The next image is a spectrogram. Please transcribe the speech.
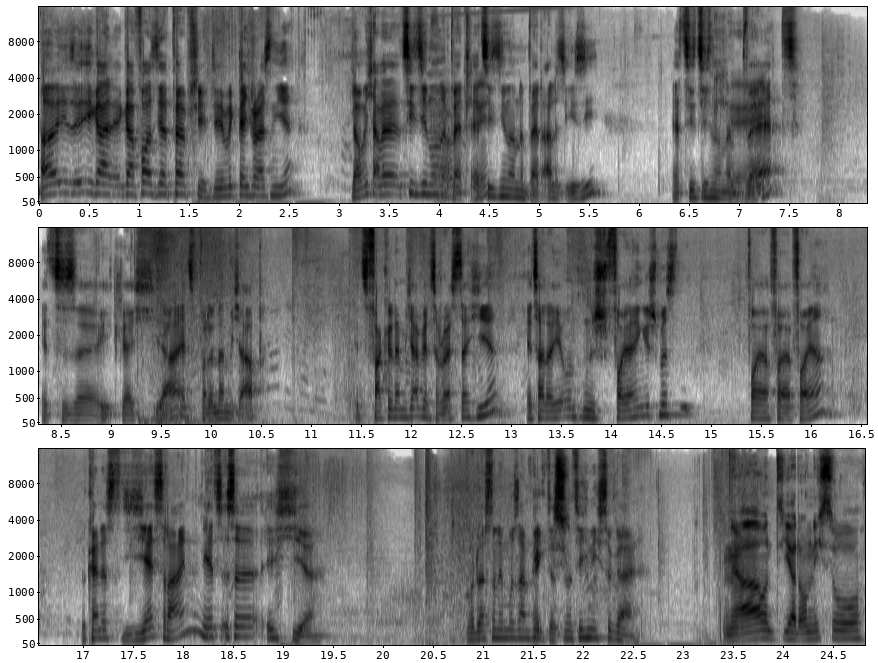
Aber ist egal, egal. Vorsicht, hat Purp Shield. Der wird gleich reißen hier. Glaube ich, aber er zieht sich noch Ja, ein Bett. Er okay. zieht sich noch ein Bett. Alles easy. Er zieht sich noch ein Okay. Bett. Jetzt ist er gleich. Ja, jetzt brennt er mich ab. Jetzt fackelt er mich ab. Jetzt rest er hier. Jetzt hat er hier unten ein Feuer hingeschmissen. Feuer, Feuer, Feuer. Du könntest jetzt rein. Jetzt ist er hier. Aber du hast noch eine Mosambik. Das ist natürlich nicht so geil. Ja, und die hat auch nicht so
